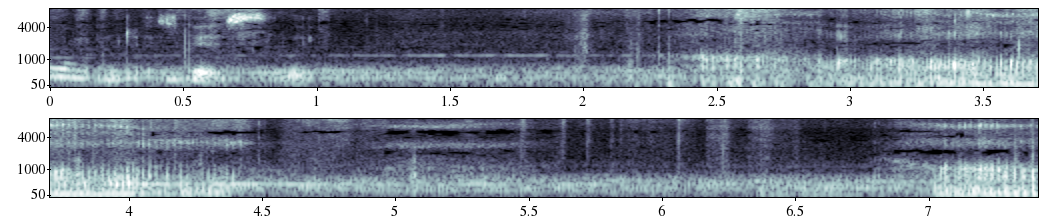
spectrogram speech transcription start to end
I'm just gonna sleep. Oh.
